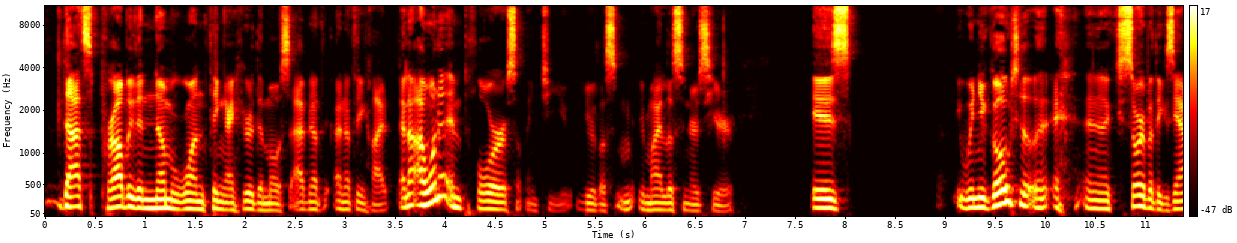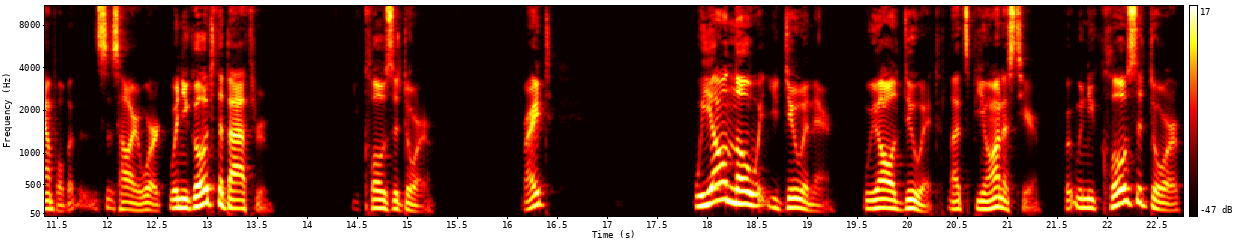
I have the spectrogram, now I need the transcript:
that's probably the number one thing I hear the most. I have nothing, nothing to hide, and I want to implore something to you, you listen, my listeners here, is when you go to the. And sorry about the example, but this is how I work. When you go to the bathroom, you close the door, right? We all know what you do in there. We all do it. Let's be honest here. But when you close the door,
